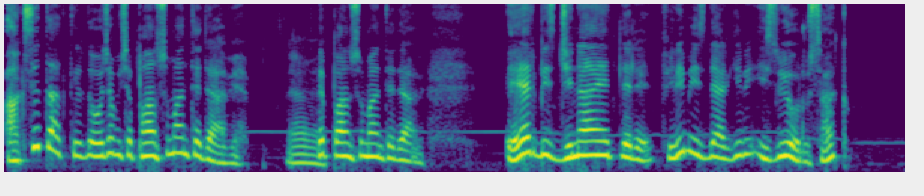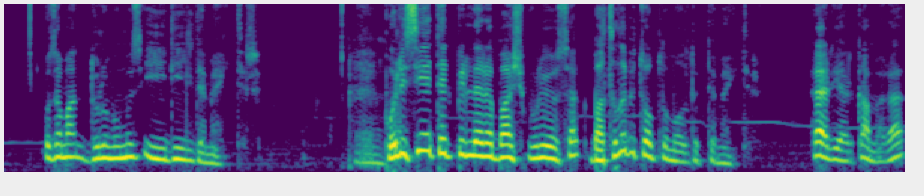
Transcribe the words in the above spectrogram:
Aksi takdirde hocam işte pansuman tedavi. Evet. Hep pansuman tedavi. Eğer biz cinayetleri film izler gibi izliyorsak o zaman durumumuz iyi değil demektir. Polisiye tedbirlere başvuruyorsak batılı bir toplum olduk demektir. Her yer kamera,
